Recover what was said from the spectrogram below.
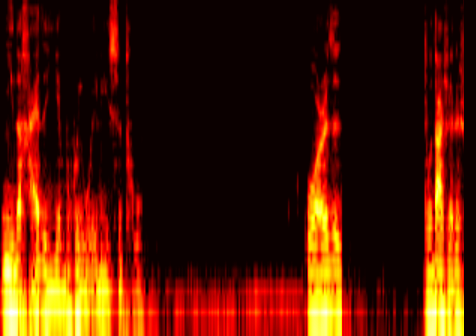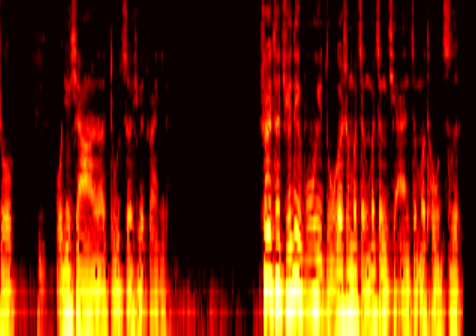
你的孩子也不会唯利是图。我儿子读大学的时候，我就想让他读哲学专业，所以他绝对不会读个什么怎么挣钱、怎么投资，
